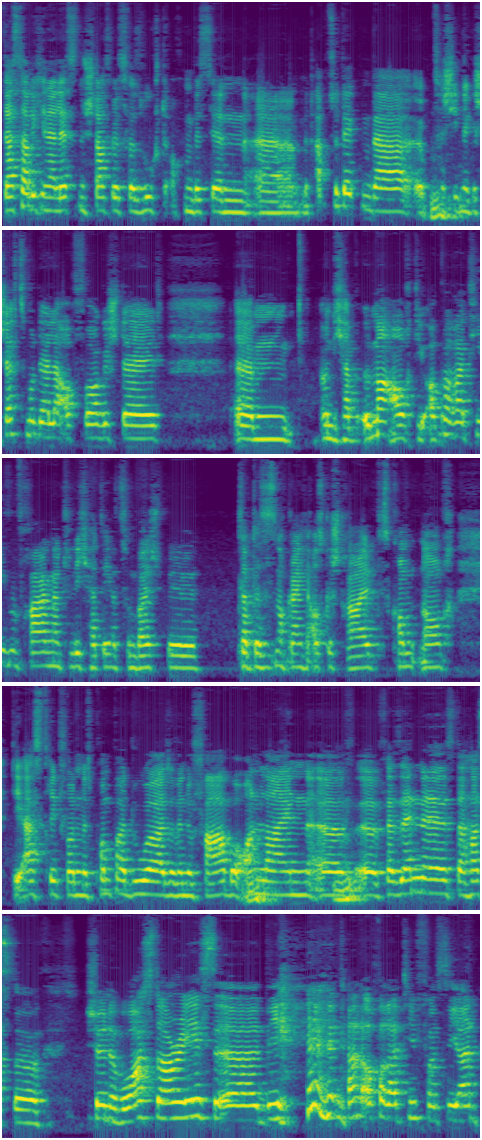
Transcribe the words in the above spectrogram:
Das habe ich in der letzten Staffel versucht, auch ein bisschen äh, mit abzudecken, da äh, mhm. verschiedene Geschäftsmodelle auch vorgestellt. Ähm, und ich habe immer auch die operativen Fragen. Natürlich hatte ja zum Beispiel, ich glaube, das ist noch gar nicht ausgestrahlt. Es kommt noch die Astrid von Miss Pompadour. Also wenn du Farbe mhm. online äh, mhm. äh, versendest, da hast du schöne War Stories, äh, die dann operativ forcieren.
